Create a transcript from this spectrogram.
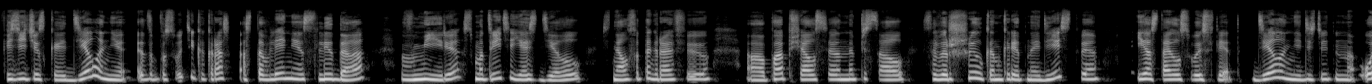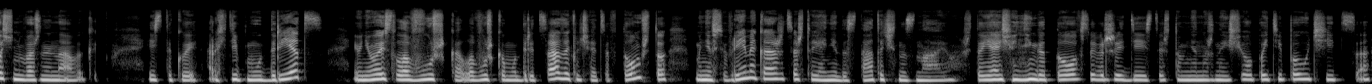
физическое делание — это, по сути, как раз оставление следа в мире. Смотрите, я сделал, снял фотографию, а, пообщался, написал, совершил конкретное действие — и оставил свой след. Делание действительно очень важный навык. Есть такой архетип мудрец, и у него есть ловушка. Ловушка мудреца заключается в том, что мне все время кажется, что я недостаточно знаю, что я еще не готов совершить действие, что мне нужно еще пойти поучиться,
